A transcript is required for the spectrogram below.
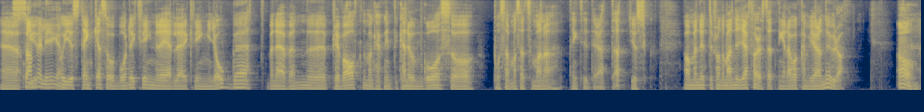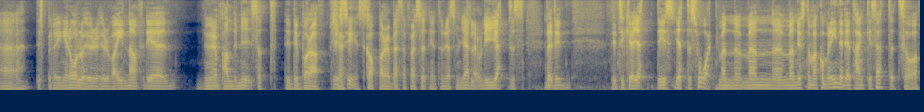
Eh, och ju-. Och just tänka så, både kring när det gäller kring jobbet, men även eh, privat när man kanske inte kan umgås och på samma sätt som man har tänkt tidigare. Att, att just, ja men utifrån de här nya förutsättningarna, vad kan vi göra nu då? Ja, Eh, Det spelar ingen roll hur, hur det var innan, för det, nu är det en pandemi, så det, det är bara att skapa det bästa förutsättningarna utifrån det som gäller. Och det är jättes... Eller det, det tycker jag det är jättesvårt, men, men, men just när man kommer in i det tankesättet så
